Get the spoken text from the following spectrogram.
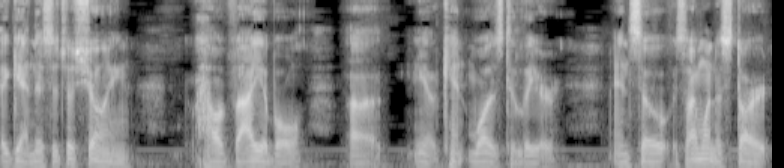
again, this is just showing how valuable you know Kent was to Lear and so, so I want to start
